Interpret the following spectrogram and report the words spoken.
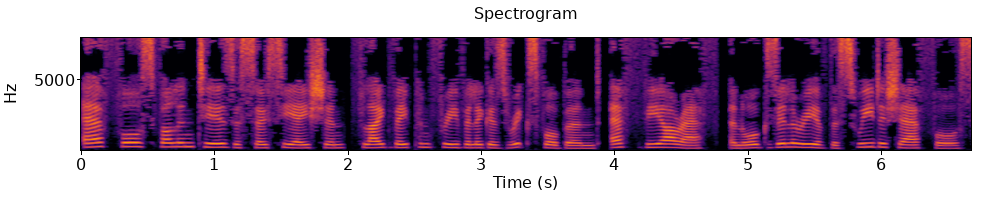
Air Force Volunteers Association Flygvapenfrivilligas Riksförbund, FVRF, an auxiliary of the Swedish Air Force.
